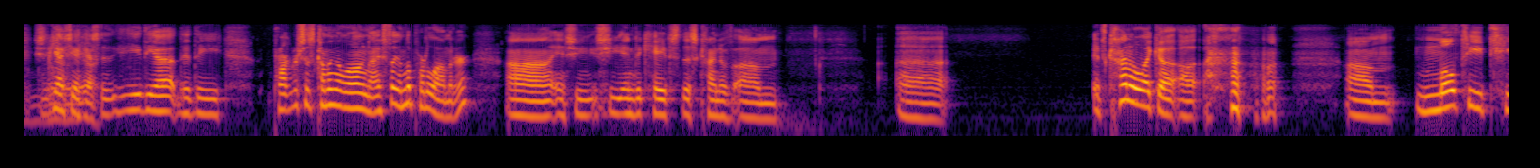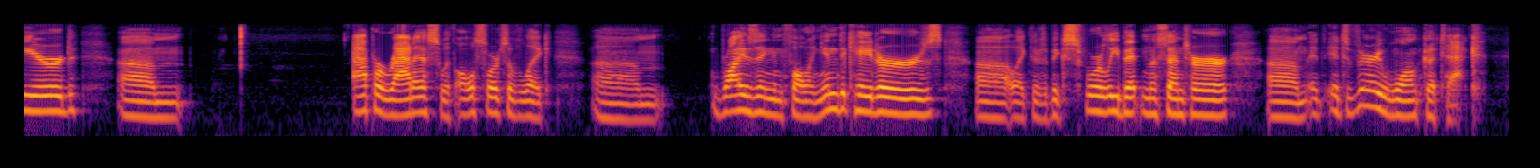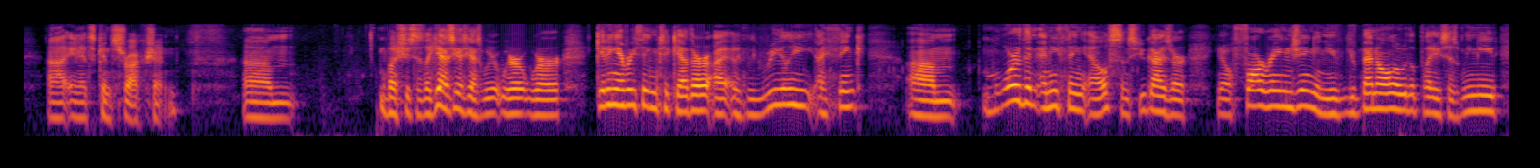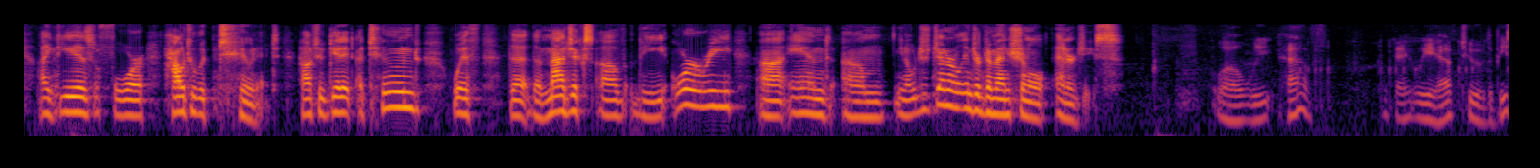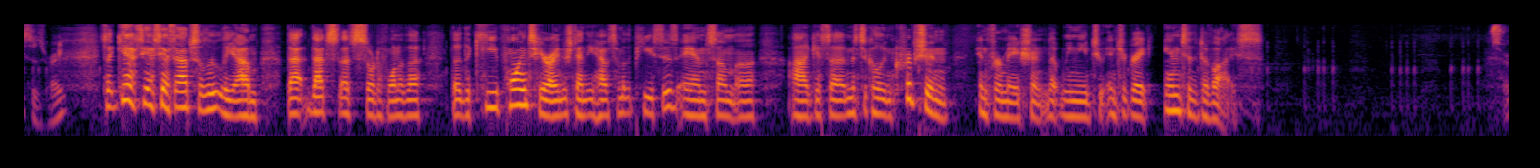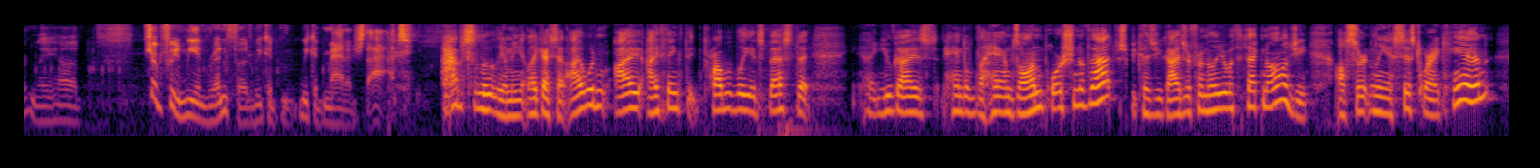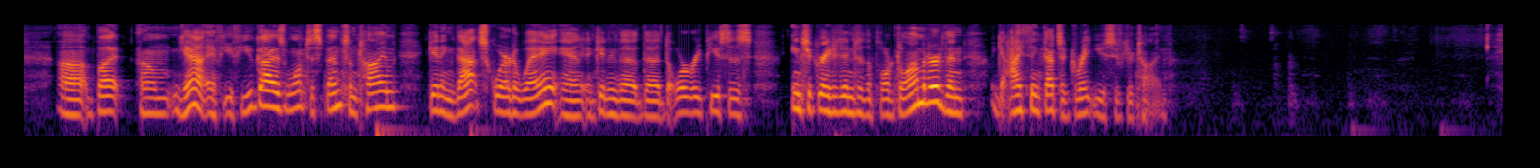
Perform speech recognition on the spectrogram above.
Yes, yes, yes. The the, uh, the the progress is coming along nicely on the portalometer, uh, and she she indicates this kind of um, uh, it's kind of like a, a um, multi-tiered um, apparatus with all sorts of like um, rising and falling indicators. Uh, like there's a big swirly bit in the center. Um, it, it's very Wonka tech uh, in its construction. Um, but she says like yes, yes, yes. We're we're we're getting everything together. I we really I think. Um, more than anything else, since you guys are, you know, far ranging and you've, you've been all over the places, we need ideas for how to attune it, how to get it attuned with the, the magics of the orrery uh, and, um, you know, just general interdimensional energies. Well, we have. Okay, we have two of the pieces, right? It's like yes, yes, yes, absolutely. Um, that that's that's sort of one of the, the, the key points here. I understand that you have some of the pieces and some, uh, I guess, uh, mystical encryption information that we need to integrate into the device. Certainly. Uh, sure, between me and Renford, we could we could manage that. Absolutely. I mean, like I said, I wouldn't. I I think that probably it's best that uh, you guys handled the hands-on portion of that, just because you guys are familiar with the technology. I'll certainly assist where I can. Uh, but um, yeah, if, if you guys want to spend some time getting that squared away and, and getting the, the, the orrery pieces integrated into the portalometer, then I think that's a great use of your time.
